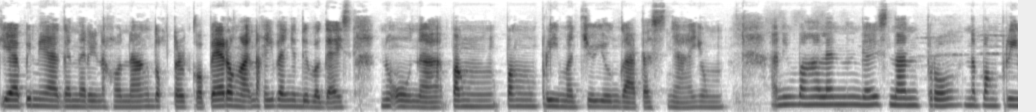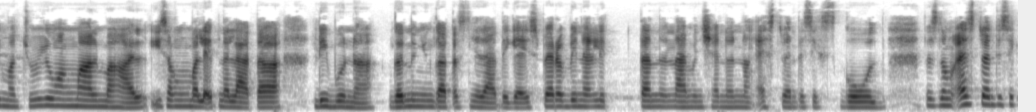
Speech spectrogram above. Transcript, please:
Kaya, pinayagan na rin ako ng doktor ko. Pero nga, nakita nyo, di ba, guys, noong una, pang, pang premature yung gatas niya. Yung, ano yung pangalan nun, guys? Non-pro na pang premature. Yung ang mahal-mahal. Isang maliit na lata, libo na. Ganun yung gatas niya dati, guys. Pero, binalit tanan namin siya noon ng S26 Gold. Tapos nung S26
